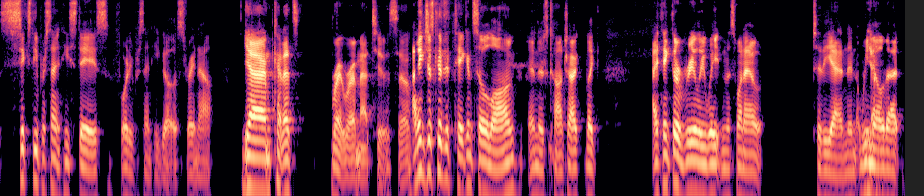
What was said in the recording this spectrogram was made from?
60% he stays, 40% he goes right now. yeah. I'm kind. That's right where I'm at too. So I think just because it's taken so long and there's contract, like I think they're really waiting this one out to the end. And we Yeah. know that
